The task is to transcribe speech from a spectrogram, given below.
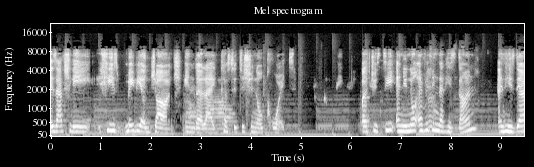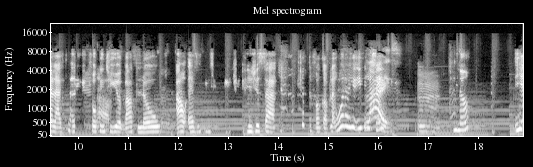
is actually he's maybe a judge in the like constitutional court. But you see and you know everything that he's done? And he's there like telling you talking to you about law how everything he's just like shut the fuck up. Like what are you even Lies. saying mm. you know? Yeah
